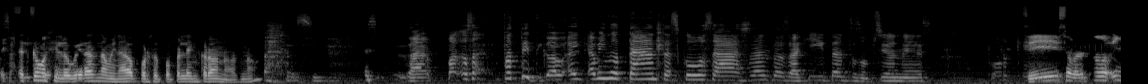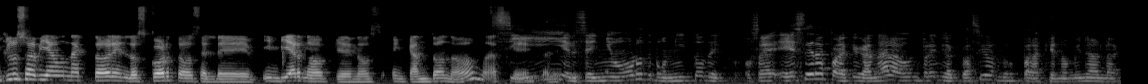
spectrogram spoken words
es como si lo hubieras nominado por su papel en Cronos, ¿no? sí. O sea, patético, ha, habido tantas cosas, tantas aquí, tantas opciones. Sí, sobre todo. Incluso había un actor en los cortos, el de invierno, que nos encantó, ¿no? sí, el señor bonito de... O sea, ese era para que ganara un premio de actuación, ¿no? Para que nominaran a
